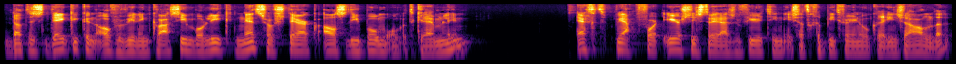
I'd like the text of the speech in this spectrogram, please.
dat is denk ik een overwinning qua symboliek net zo sterk als die bom op het Kremlin. Echt, ja, voor het eerst sinds 2014 is dat gebied weer in Oekraïnse handen.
